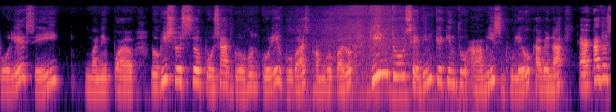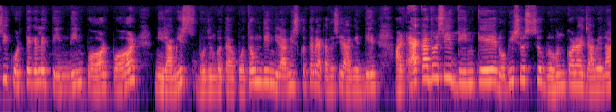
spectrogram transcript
বলে সেই মানে রবি শস্য প্রসাদ গ্রহণ করে উপবাস ভঙ্গ করো। কিন্তু সেদিনকে কিন্তু আমিষ ভুলেও খাবে না। একাদশী করতে গেলে তিন দিন পর পর নিরামিষ ভোজন করতে হবে। প্রথম দিন নিরামিষ করতে হবে, একাদশীর আগের দিন। আর একাদশীর দিনকে রবি শস্য গ্রহণ করা যাবে না।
